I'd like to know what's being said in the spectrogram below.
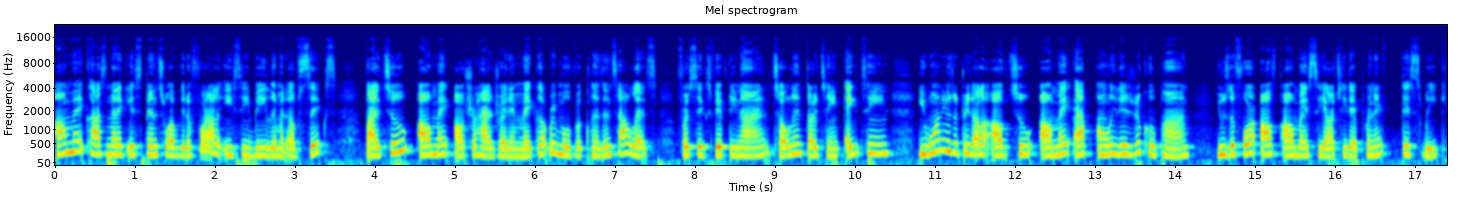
Almay Cosmetic is spend 12 get a $4 ECB limit of 6. Buy two Almay Ultra Hydrating Makeup Remover Cleansing Towelettes for $6.59, totaling $13.18. You want to use a $3 off two Almay app only digital coupon Use a 4 off Almay CRT that printed this week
